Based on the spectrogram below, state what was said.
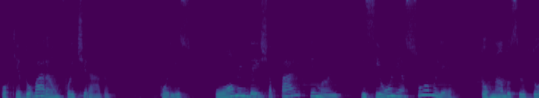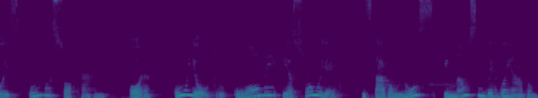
porque do varão foi tirada. Por isso, o homem deixa pai e mãe e se une à sua mulher, tornando-se os dois uma só carne. Ora, um e outro, o homem e a sua mulher, estavam nus e não se envergonhavam.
